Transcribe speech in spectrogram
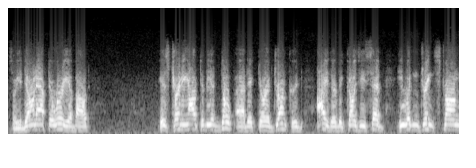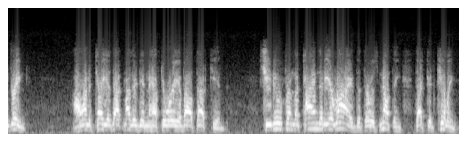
So you don't have to worry about his turning out to be a dope addict or a drunkard either because he said he wouldn't drink strong drink. I want to tell you that mother didn't have to worry about that kid. She knew from the time that he arrived that there was nothing that could kill him.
